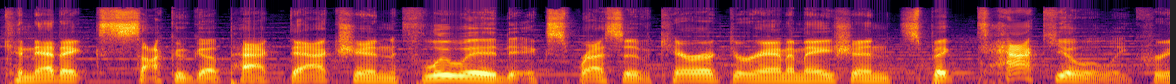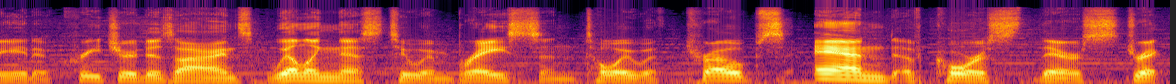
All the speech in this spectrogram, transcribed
kinetic Sakuga packed action, fluid, expressive character animation, spectacularly creative creature designs, willing willingness to embrace and toy with tropes, and, of course, their strict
